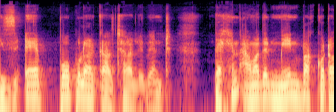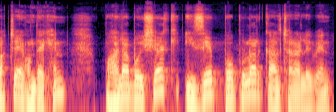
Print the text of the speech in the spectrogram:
is a popular cultural event দেখেন, আমাদের মেন বাক্যটা হচ্ছে এখন দেখেন Poila Baishakh is a popular cultural event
